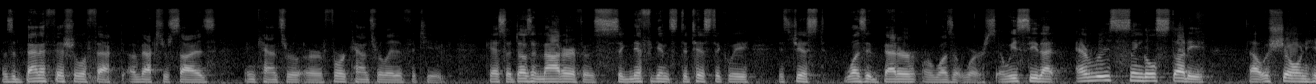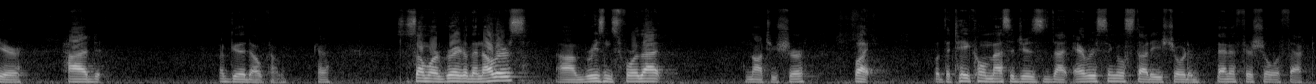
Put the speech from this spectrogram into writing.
was a beneficial effect of exercise in cancer or for cancer-related fatigue. Okay, so it doesn't matter if it was significant statistically, it's just was it better or was it worse? And we see that every single study that was shown here had a good outcome. Okay, so some were greater than others. Um, reasons for that, I'm not too sure, but but the take-home message is that every single study showed a beneficial effect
